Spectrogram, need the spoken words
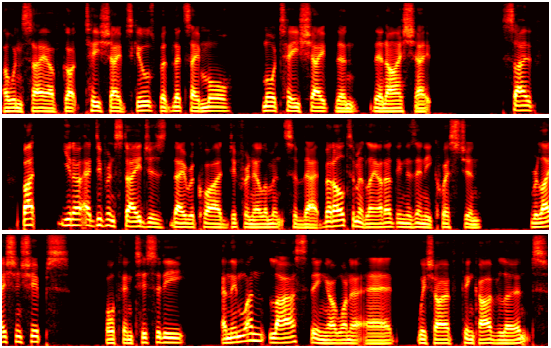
I wouldn't say I've got T shaped skills, but let's say more more T shaped than, than I shaped. So, but you know, at different stages, they require different elements of that. But ultimately, I don't think there's any question. Relationships, authenticity, and then one last thing I want to add, which I think I've learnt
